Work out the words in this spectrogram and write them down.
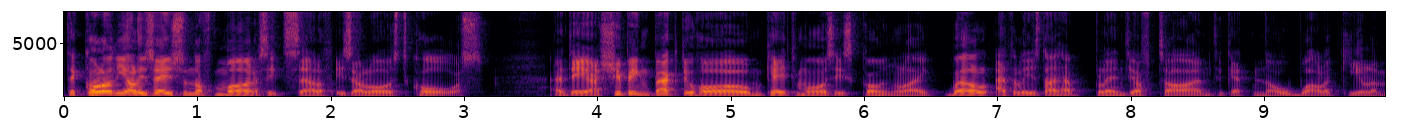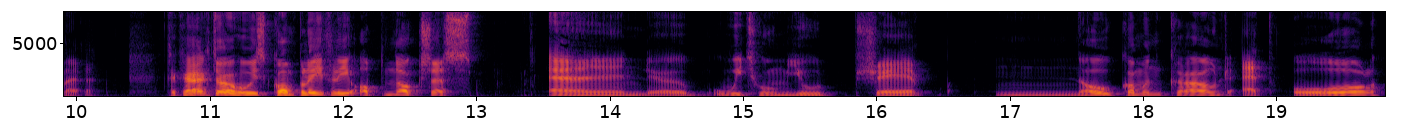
the colonialization of Mars itself is a lost cause. And they are shipping back to home. Kate Moss is going like, well, at least I have plenty of time to get no Val Kilmer. The character who is completely obnoxious and uh, with whom you share no common ground at all.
